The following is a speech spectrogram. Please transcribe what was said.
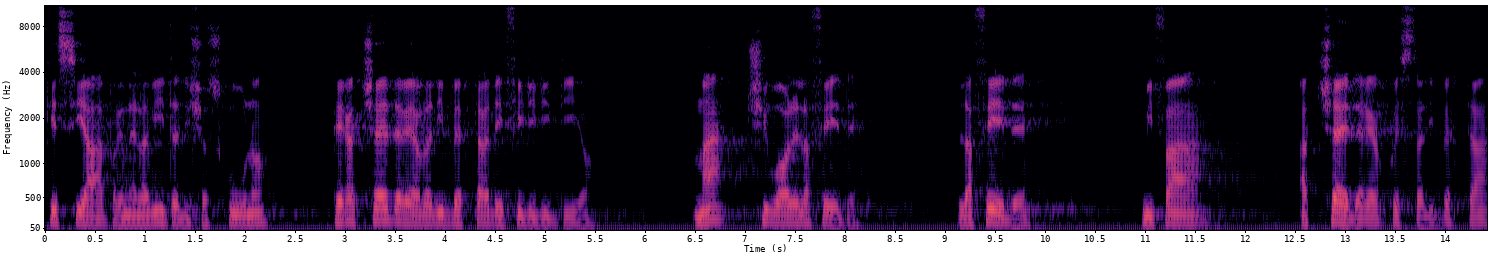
che si apre nella vita di ciascuno per accedere alla libertà dei figli di Dio. Ma ci vuole la fede. La fede mi fa accedere a questa libertà.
